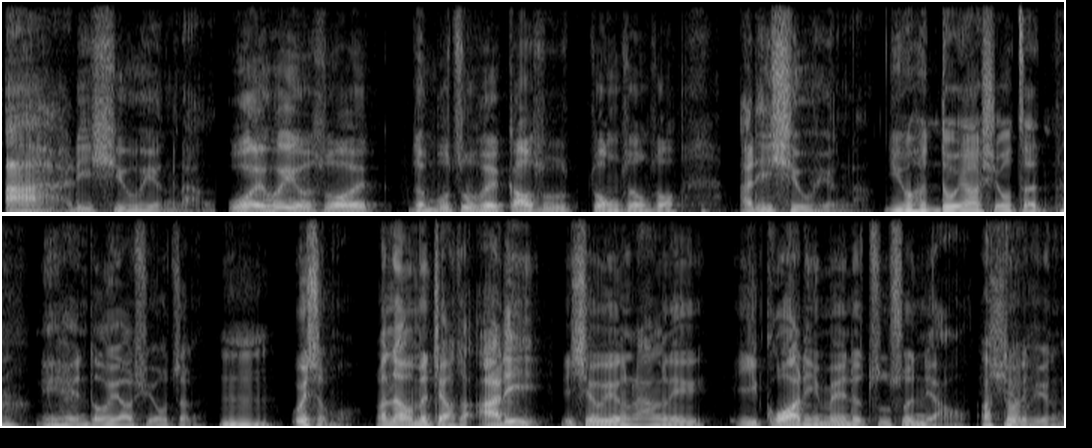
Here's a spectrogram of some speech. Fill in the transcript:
啊？你修行人，我也会有时候忍不住会告诉众生说啊，你修行了，你有很多要修正，你很多要修正。嗯，为什么？刚才我们讲说啊，你你修行人呢？一卦里面的祖孙鸟啊，修行人。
